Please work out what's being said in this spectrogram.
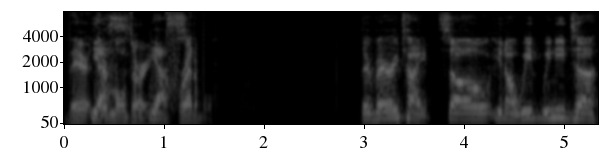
Their their molds are yes. incredible. they're very tight. So you know, we we need to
